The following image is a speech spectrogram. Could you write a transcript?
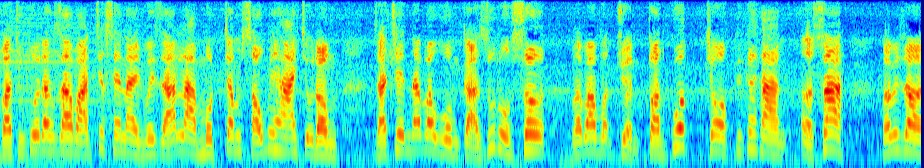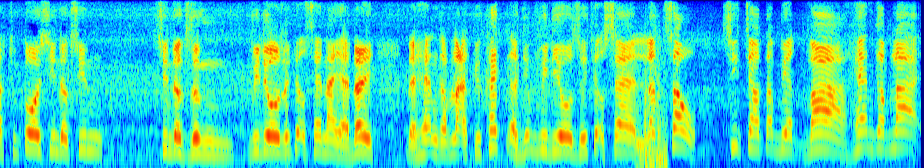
Và chúng tôi đang giao bán chiếc xe này với giá là 162 triệu đồng. Giá trên đã bao gồm cả rút hồ sơ và bao vận chuyển toàn quốc cho quý khách hàng ở xa. Và bây giờ chúng tôi xin được xin Xin được dừng video giới thiệu xe này ở đây để hẹn gặp lại quý khách ở những video giới thiệu xe lần sau. Xin chào tạm biệt và hẹn gặp lại.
